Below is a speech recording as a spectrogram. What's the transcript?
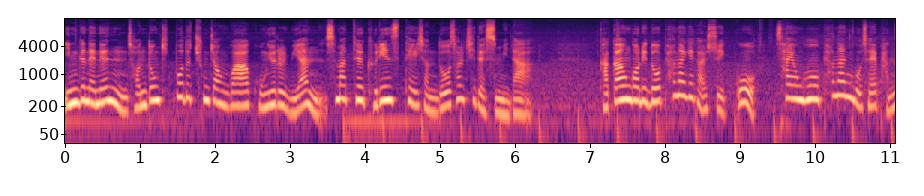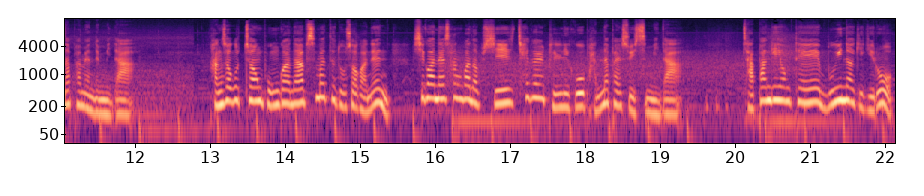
인근에는 전동 킥보드 충전과 공유를 위한 smart green station도 설치됐습니다. 가까운 거리도 편하게 갈 수 있고 사용 후 편한 곳에 반납하면 됩니다. 강서구청 본관 앞 스마트 도서관은 시간에 상관없이 책을 빌리고 반납할 수 있습니다. 자판기 형태의 무인화 기기로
